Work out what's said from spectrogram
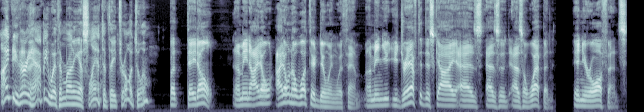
I'd be very I, happy with him running a slant if they throw it to him. But they don't. I mean, I don't I don't know what they're doing with him. I mean, you you drafted this guy as as a as a weapon in your offense.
